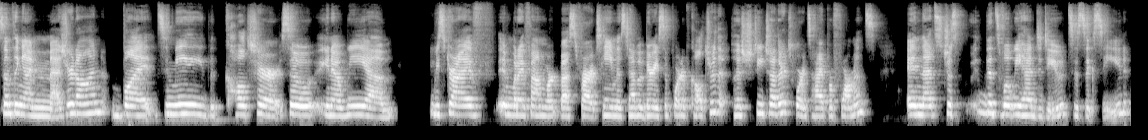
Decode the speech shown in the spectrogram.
something I'm measured on. But to me, the culture. So you know, we um, we strive, and what I found worked best for our team is to have a very supportive culture that pushed each other towards high performance, and that's just that's what we had to do to succeed.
